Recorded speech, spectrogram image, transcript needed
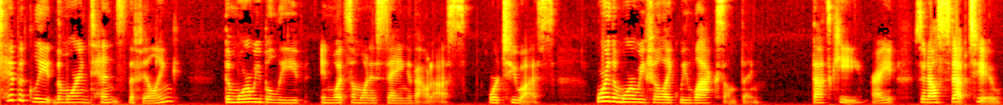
Typically, the more intense the feeling, the more we believe in what someone is saying about us or to us, or the more we feel like we lack something. That's key, right? So now, step two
